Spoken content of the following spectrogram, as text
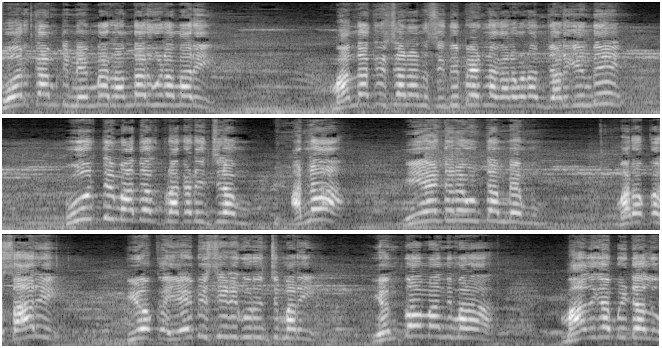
కోర్ కమిటీ మెంబర్లు అందరూ కూడా మరి మందకృష్ణను సిద్దిపేటలో కలవడం జరిగింది. పూర్తి మద్దతు ప్రకటించడం అన్నా నీ ఏంటనే ఉంటాం మేము. మరొకసారి ఈ యొక్క ఏబిసిడి గురించి మరి ఎంతో మంది మన మాదిగ బిడ్డలు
